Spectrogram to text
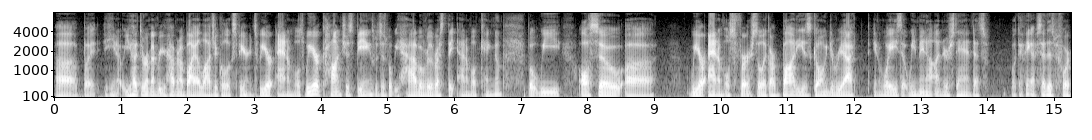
Uh, but you know you have to remember you're having a biological experience. We are animals. We are conscious beings which is what we have over the rest of the animal kingdom but we also uh, we are animals first. So like our body is going to react in ways that we may not understand. That's like i think i've said this before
